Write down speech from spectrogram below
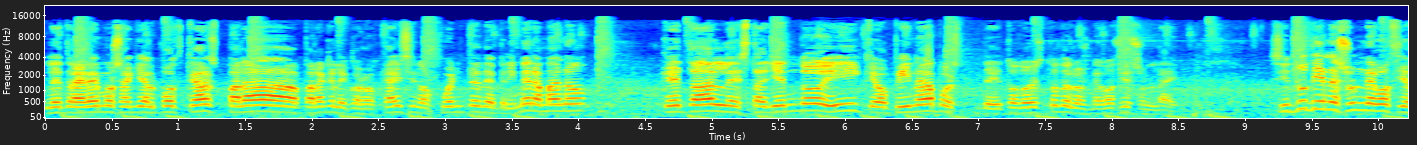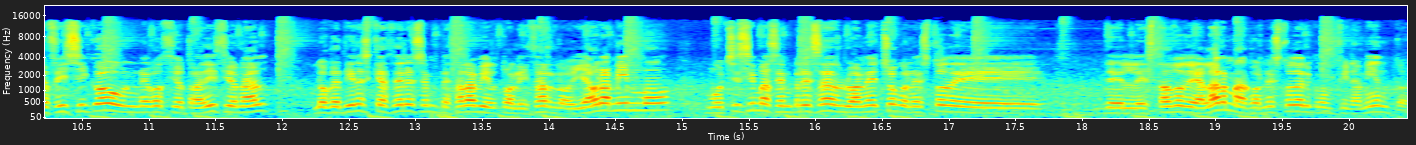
le traeremos aquí al podcast para, para que le conozcáis y nos cuente de primera mano qué tal le está yendo y qué opina pues, de todo esto de los negocios online. Si tú tienes un negocio físico, un negocio tradicional, lo que tienes que hacer es empezar a virtualizarlo. Y ahora mismo muchísimas empresas lo han hecho con esto de, del estado de alarma, con esto del confinamiento.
